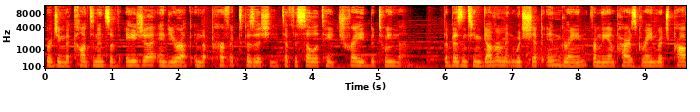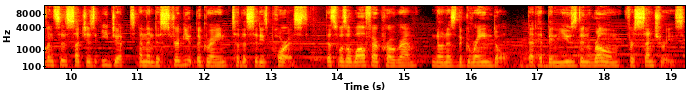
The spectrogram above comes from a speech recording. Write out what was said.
bridging the continents of Asia and Europe in the perfect position to facilitate trade between them. The Byzantine government would ship in grain from the empire's grain rich provinces such as Egypt and then distribute the grain to the city's poorest. This was a welfare program known as the grain dole that had been used in Rome for centuries.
